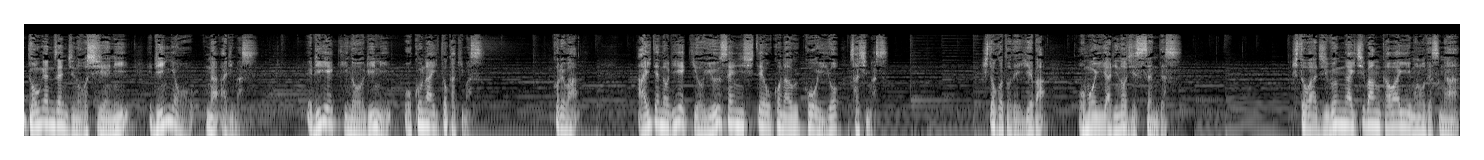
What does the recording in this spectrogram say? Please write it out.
道元禅師の教えに利行があります。利益の利に行いと書きます。これは相手の利益を優先して行う行為を指します。一言で言えば思いやりの実践です。人は自分が一番可愛いものですが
